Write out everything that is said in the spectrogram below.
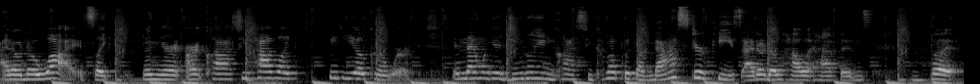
I don't know why. It's like when you're in art class, you have like mediocre work, and then when you're doodling in class, you come up with a masterpiece. I don't know how it happens, but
